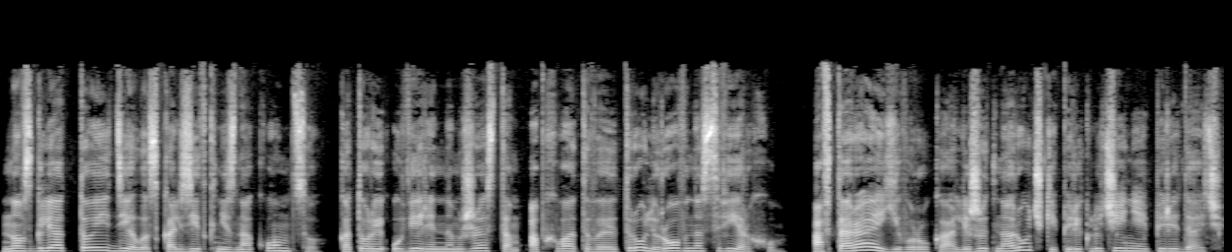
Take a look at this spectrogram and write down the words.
но взгляд то и дело скользит к незнакомцу, который уверенным жестом обхватывает руль ровно сверху, а вторая его рука лежит на ручке переключения передач.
